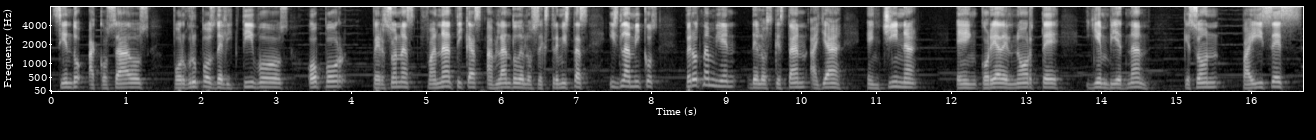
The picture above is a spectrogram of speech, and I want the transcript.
siendo acosados por grupos delictivos o por personas fanáticas, hablando de los extremistas islámicos, pero también de los que están allá en China, en Corea del Norte y en Vietnam, que son países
